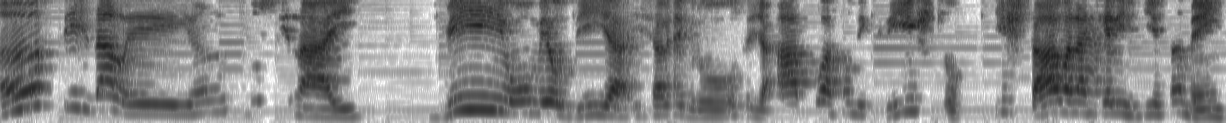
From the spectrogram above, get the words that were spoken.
antes da lei, antes do Sinai, viu o meu dia e se alegrou. Ou seja, a atuação de Cristo estava naqueles dias também.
